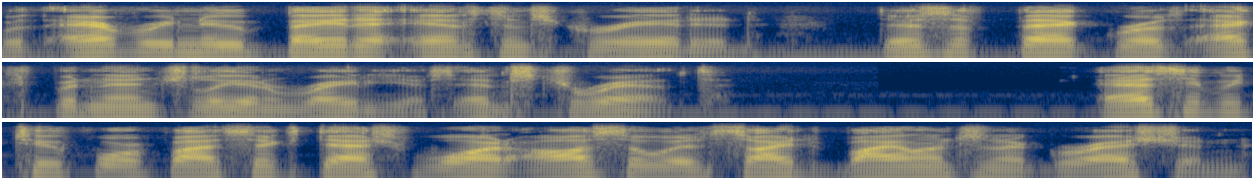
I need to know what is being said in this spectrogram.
With every new Beta instance created, this effect grows exponentially in radius and strength. SCP-2456-1 also incites violence and aggression,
